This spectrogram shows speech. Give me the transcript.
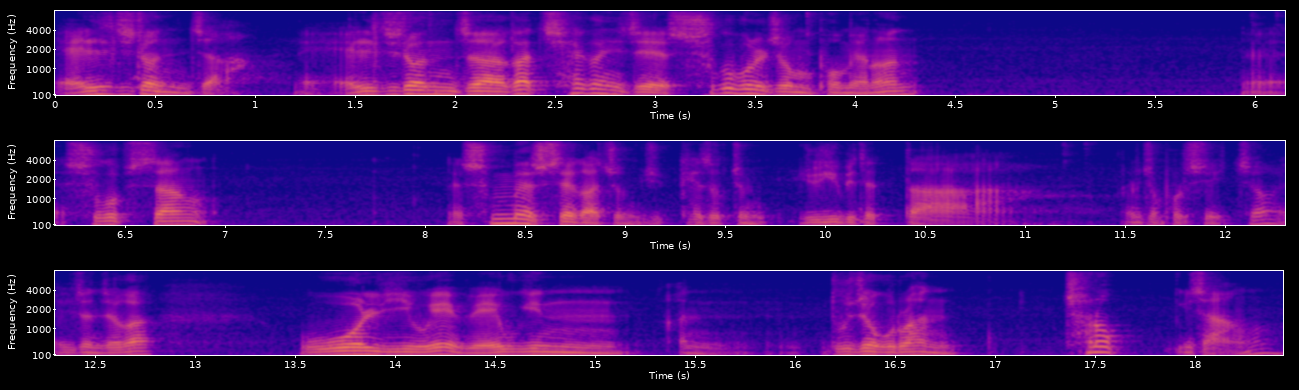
LG전자, 네, LG전자가 최근 이제 수급을 좀 보면은 네, 수급상 네, 순매수세가 좀 유- 계속 좀 유입이 됐다를 좀 볼 수 있죠. LG전자가 5월 이후에 외국인 한 누적으로 한 천억 이상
